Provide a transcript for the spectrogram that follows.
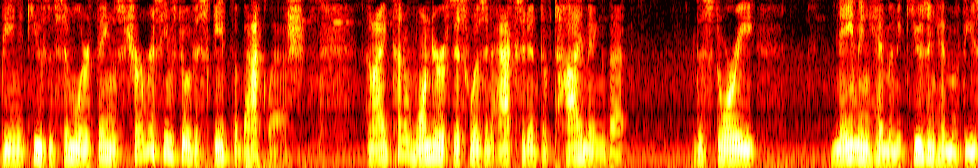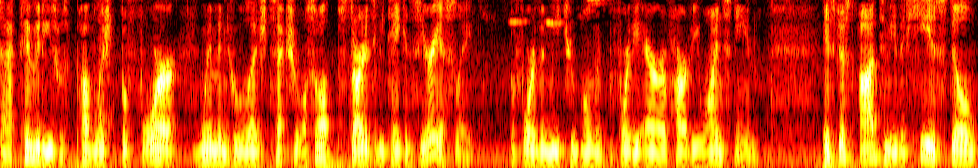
being accused of similar things, Shermer seems to have escaped the backlash. And I kind of wonder if this was an accident of timing that the story naming him and accusing him of these activities was published before women who alleged sexual assault started to be taken seriously, before the Me Too moment, before the era of Harvey Weinstein. It's just odd to me that he is still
